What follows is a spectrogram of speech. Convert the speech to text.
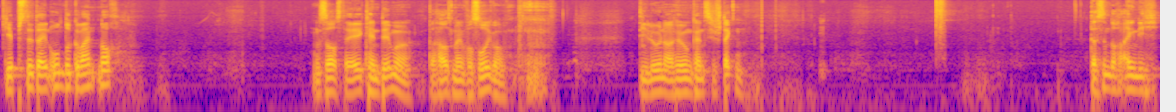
gibst du dein Untergewand noch? Und sagst, hey, kein Thema, hast du meinen Versorger. Die Lohnerhöhung kannst du stecken. Das sind doch eigentlich,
